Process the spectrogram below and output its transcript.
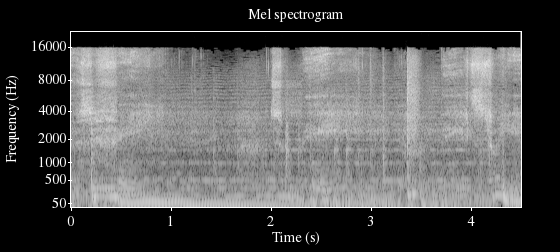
his feet to me dream.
